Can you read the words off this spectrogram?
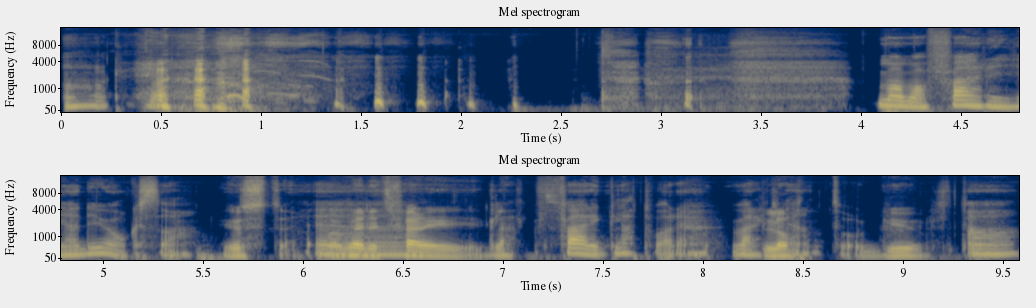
Ah, okej. Mamma färgade ju också. Just det. Det var väldigt Eh, färgglatt. Färgglatt var det, verkligen. Blått och gult. Ja.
